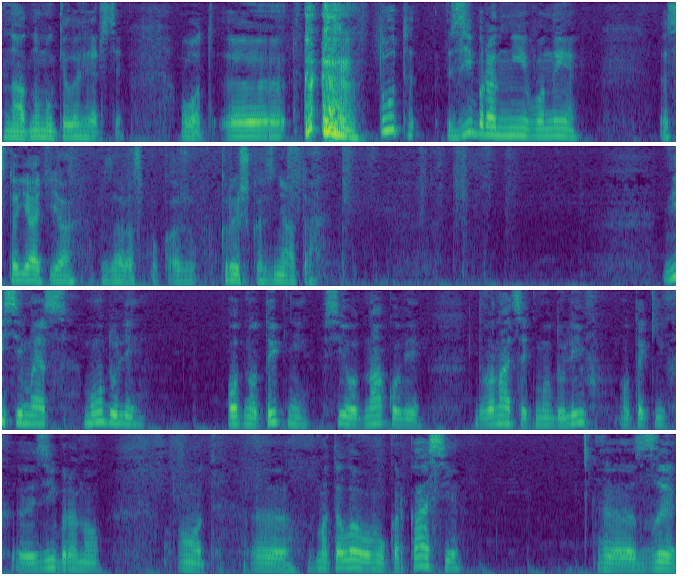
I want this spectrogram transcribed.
на 1 кГц. От. Е, тут зібрані вони стоять, я зараз покажу, кришка знята. 8С модулі, однотипні, всі однакові, 12 модулів отаких е, зібрано. От, е, в металевому каркасі е, з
